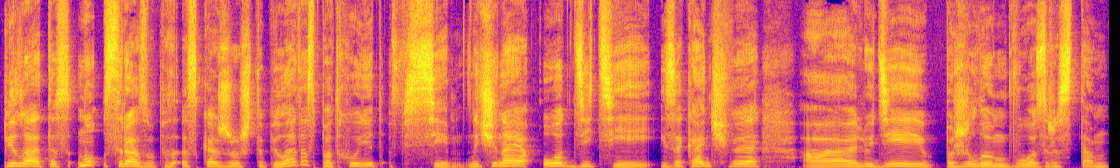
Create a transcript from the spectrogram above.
Пилатес, ну, сразу скажу, что пилатес подходит всем, начиная от детей и заканчивая а, людей пожилым возрастом.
